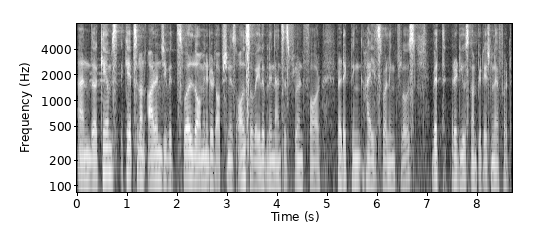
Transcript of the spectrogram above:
And the K, epsilon RNG with swirl dominated option is also available in ANSYS Fluent for predicting highly swirling flows with reduced computational effort.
